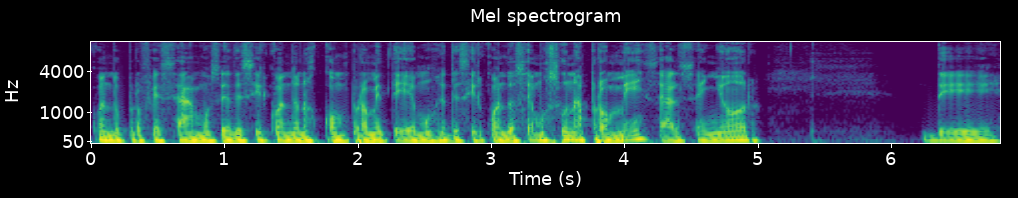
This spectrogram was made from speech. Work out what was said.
cuando profesamos, es decir, cuando nos comprometemos, es decir, cuando hacemos una promesa al Señor de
